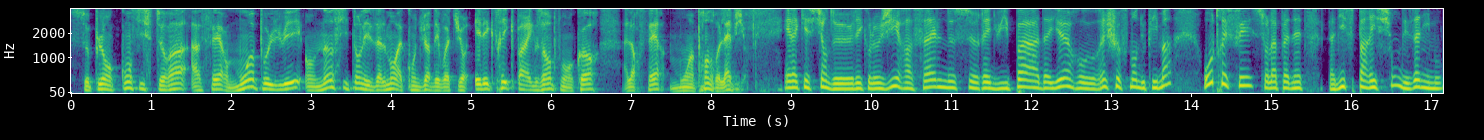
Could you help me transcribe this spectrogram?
Ce plan consistera à faire moins polluer en incitant les Allemands à conduire des voitures électriques par exemple ou encore à leur faire moins prendre l'avion. Et la question de l'écologie, Raphaël, ne se réduit pas d'ailleurs au réchauffement du climat. Autre effet sur la planète, la disparition des animaux.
